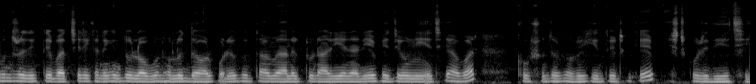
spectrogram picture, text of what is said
বন্ধুরা দেখতে পাচ্ছেন, এখানে কিন্তু লবণ, হলুদ দেওয়ার পরেও কিন্তু আমি আরেকটু নাড়িয়ে নাড়িয়ে ভেজেও নিয়েছি, আবার খুব সুন্দরভাবে কিন্তু এটাকে পেস্ট করে দিয়েছি।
